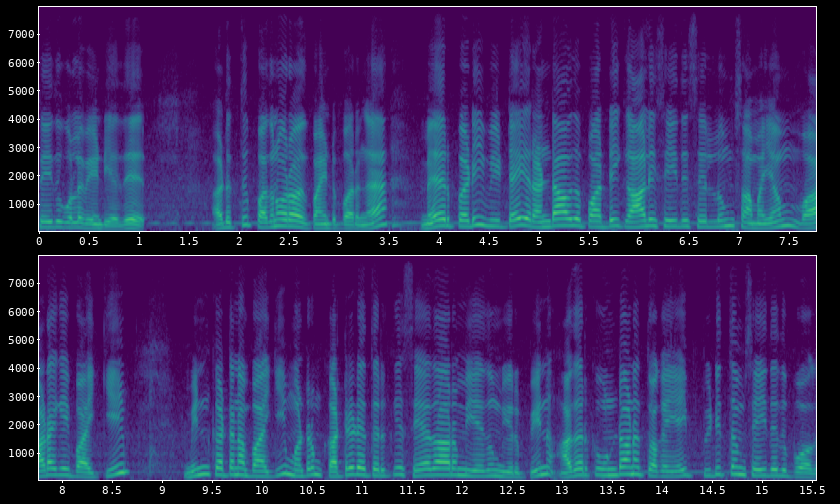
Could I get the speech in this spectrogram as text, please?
செய்து கொள்ள வேண்டியது. அடுத்து பதினோராவது பாயிண்ட் பாருங்கள் மேற்படி வீட்டை ரெண்டாவது பார்ட்டி காலி செய்து செல்லும் சமயம் வாடகை பாக்கி மின் கட்டண பாக்கி மற்றும் கட்டிடத்திற்கு சேதாரம் ஏதும் இருப்பின் அதற்கு உண்டான தொகையை பிடித்தம் செய்தது போக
